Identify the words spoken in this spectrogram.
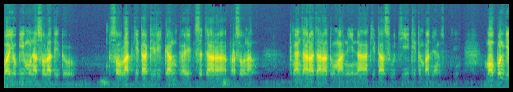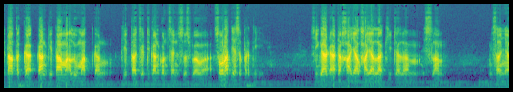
wayuki munas sholat itu, sholat kita dirikan baik secara personal. Dengan cara-cara tumak nina, kita suci di tempat yang suci. Maupun kita tegakkan, kita maklumatkan, kita jadikan konsensus bahwa sholat ya seperti ini. Sehingga ada ada khayal-khayal lagi dalam Islam. Misalnya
